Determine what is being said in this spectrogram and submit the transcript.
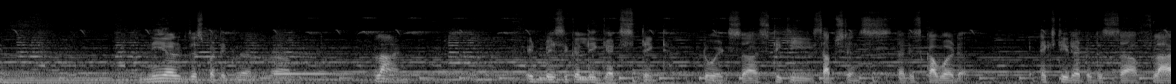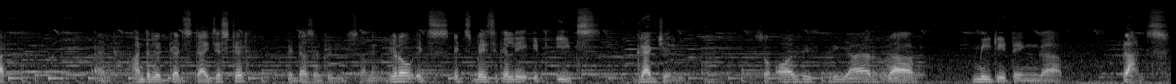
is near this particular uh, plant, it basically gets sticked to its uh, sticky substance that is covered exterior to this uh, flower. And until it gets digested it doesn't release. I mean you know it's it's basically it eats gradually. So all these three are uh, meat eating uh, plants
